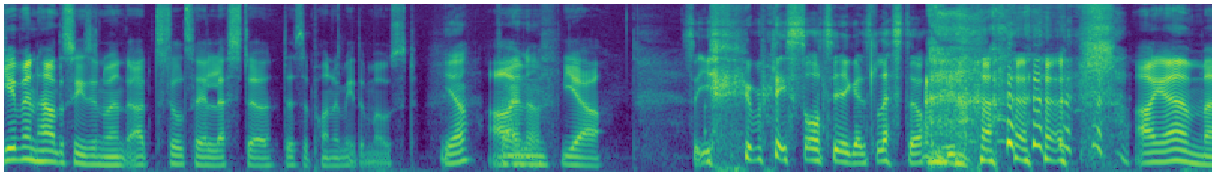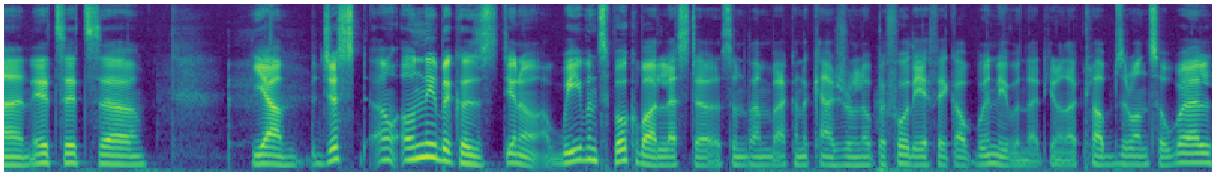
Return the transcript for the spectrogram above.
Given how the season went, I'd still say Leicester disappointed me the most. Yeah, fair I'm enough. yeah, So you're really salty against Leicester. aren't you? I am man. It's it's uh, yeah, just only because you know we even spoke about Leicester sometime back on a casual note before the FA Cup win, even that you know their clubs run so well.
